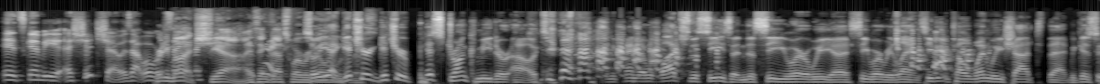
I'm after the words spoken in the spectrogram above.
it's going to be a shit show. Is that what we're pretty saying? much yeah i think that's where we're so going yeah, get your this. get your piss drunk meter out and kind of watch the season to see where we uh, see where we land. See if you can tell when we shot that because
